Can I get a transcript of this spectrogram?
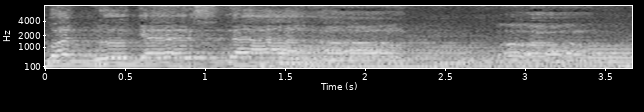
but look at us now. Oh.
